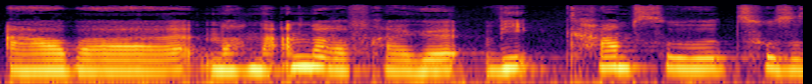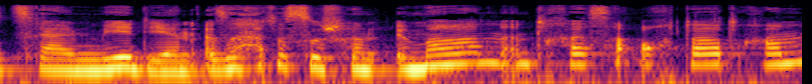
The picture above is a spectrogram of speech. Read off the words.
Aber noch eine andere Frage. Wie kamst du zu sozialen Medien? Also hattest du schon immer ein Interesse auch daran,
